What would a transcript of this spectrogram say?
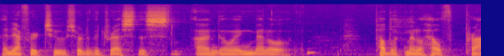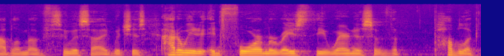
an effort to sort of address this ongoing mental public mental health problem of suicide, which is how do we inform or raise the awareness of the public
